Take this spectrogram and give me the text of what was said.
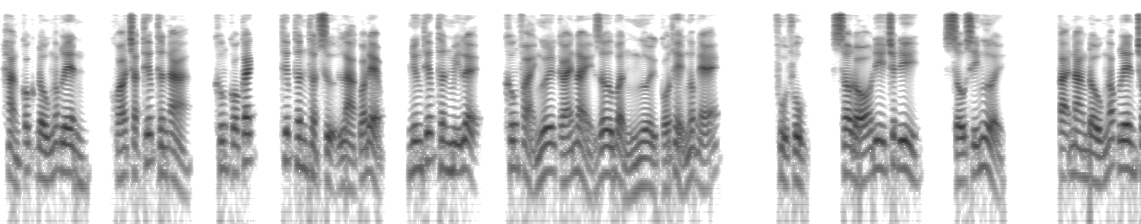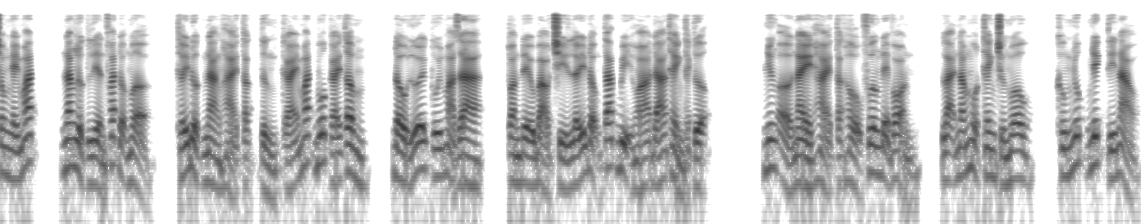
Hàn cốc đầu ngóc lên, khóa chặt thiếp thân à không có cách, thiếp thân thật sự là quá đẹp, nhưng thiếp thân mỹ lệ, không phải ngươi cái này dơ bẩn người có thể ngấp nghẽ phù phục, sau đó đi chết đi, xấu xí người. Tại nàng đầu ngóc lên trong nháy mắt, năng lực liền phát động mở thấy được nàng hải tặc từng cái mắt buốc cái tâm, đầu lưỡi túi mà ra, toàn đều bảo trì lấy động tác bị hóa đá thành thạch tượng. Nhưng ở này hải tặc hậu phương đệ vọn, lại nắm một thanh trường mâu, không nhúc nhích tí nào.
